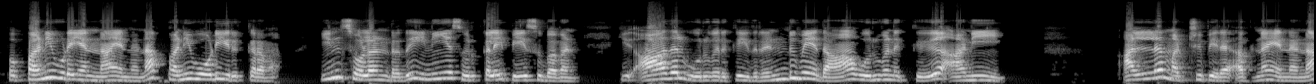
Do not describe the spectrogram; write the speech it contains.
இப்போ பணிவுடையன்னா என்னன்னா பணிவோடு இருக்கிறவன். இன்சொலன்றது இனிய சொற்களை பேசுபவன். ஆதல் ஒருவருக்கு இது ரெண்டுமே தான் ஒருவனுக்கு அணி. அல்ல மற்ற பிற. அப்படின்னா என்னன்னா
